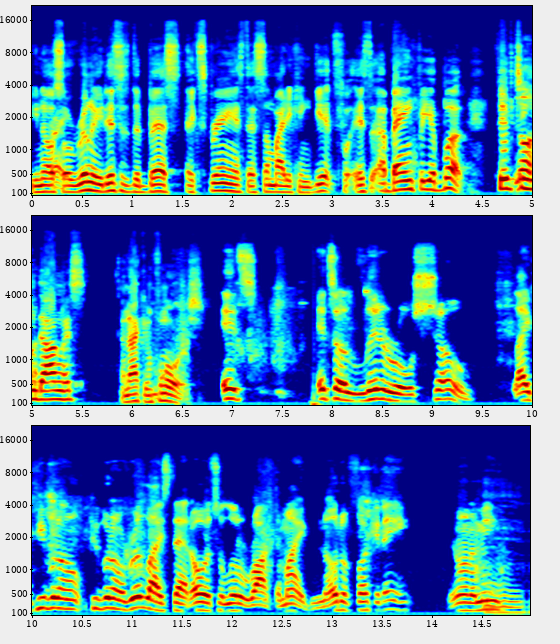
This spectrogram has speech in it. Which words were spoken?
You know, so really, this is the best experience that somebody can get for. It's a bang for your buck. Fifteen dollars, and I can flourish. It's it's a literal show. Like people don't people don't realize that. Oh, it's a little rock the mic. No, the fuck it ain't. You know what I mean? Mhm.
